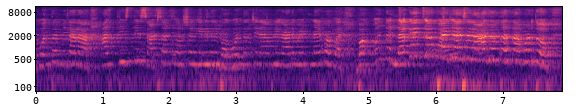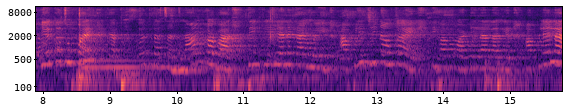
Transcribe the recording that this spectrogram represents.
भगवंत मिळाला आज तीस तीस साठ साठ वर्ष गेली तरी भगवंताची नाही आपली गाडी भेट नाही बाबा. भगवंत लगेच जर पाहिजे असेल आज आता ताबडतोब. एकच उपाय त्या भगवंताचं नाम बाबा. ते केल्याने काय होईल? आपली जी नौका आहे ती बाबा वाटेला लागेल. आपल्याला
